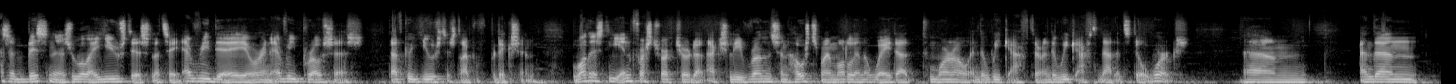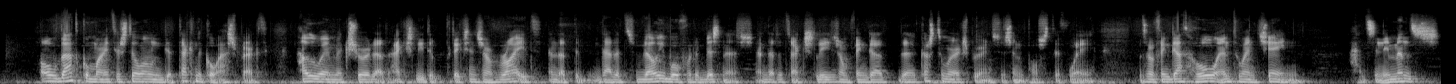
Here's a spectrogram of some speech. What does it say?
as a business, will I use this? Let's say every day or in every process that could use this type of prediction? What is the infrastructure that actually runs and hosts my model in a way that tomorrow and the week after and the week after that it still works? Um, and then all that combined is still only the technical aspect. How do I make sure that actually the predictions are right and that the, that it's valuable for the business and that it's actually something that the customer experiences in a positive way? And so I think that whole end-to-end chain, it's an immense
